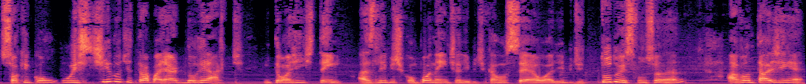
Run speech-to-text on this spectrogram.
só que com o estilo de trabalhar do React. Então a gente tem as libs de componente, a lib de carrossel, a lib de tudo isso funcionando, a vantagem é,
